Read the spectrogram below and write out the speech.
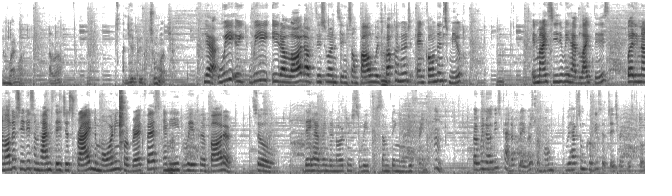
the white one, I don't know, a little bit too much. Yeah, we we eat a lot of these ones in São Paulo with coconut and condensed milk. In my city, we have like this. But in another city, sometimes they just fry in the morning for breakfast and eat with uh, butter. So they have in the northeast with something different. But we know these kind of flavors from home. We have some cookies that taste like this too.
